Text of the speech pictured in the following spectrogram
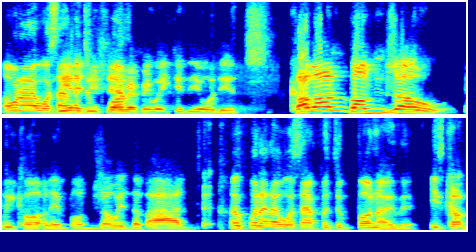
I want to know what's The happened Edge to Bono. every week in the audience. Come on, Bonzo. We call him Bonzo in the band. I want to know what's happened to Bono. That he's got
